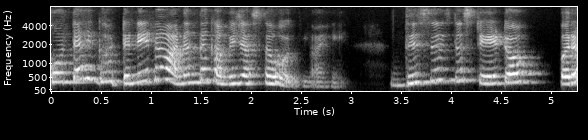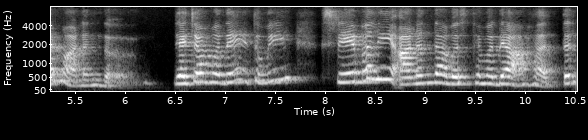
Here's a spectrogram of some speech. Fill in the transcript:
कोणत्याही घटनेनं आनंद कमी जास्त होत नाही. This is the state of परम आनंद ज्याच्यामध्ये तुम्ही स्टेबली आनंद अवस्थेमध्ये आहात. तर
